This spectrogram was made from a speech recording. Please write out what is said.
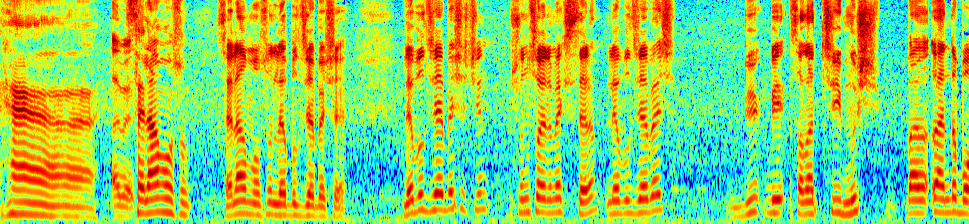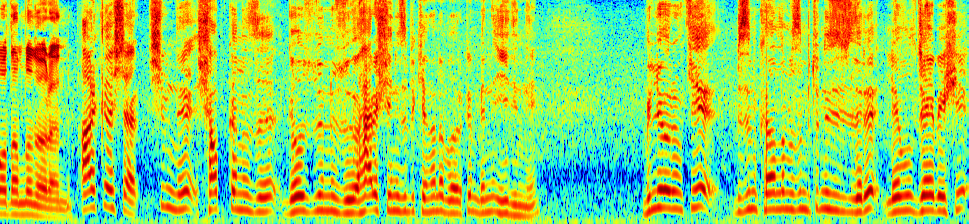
He. Evet. Selam olsun. Selam olsun Level C5'e. Level C5 için şunu söylemek isterim. Level C5 büyük bir sanatçıymış. Ben, ben de bu adamdan öğrendim. Arkadaşlar şimdi şapkanızı, gözlüğünüzü, her şeyinizi bir kenara bırakın. Beni iyi dinleyin. Biliyorum ki bizim kanalımızın bütün izleyicileri Level C5'i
